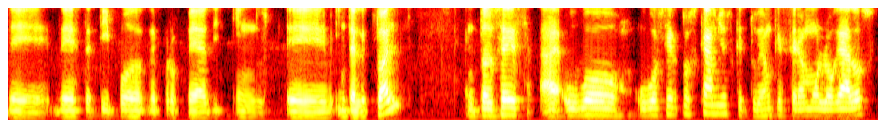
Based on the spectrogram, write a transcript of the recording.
de, de este tipo de propiedad eh, intelectual. Entonces, ah, hubo, hubo ciertos cambios que tuvieron que ser homologados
